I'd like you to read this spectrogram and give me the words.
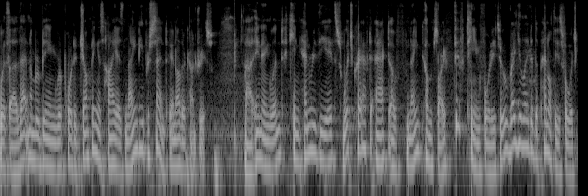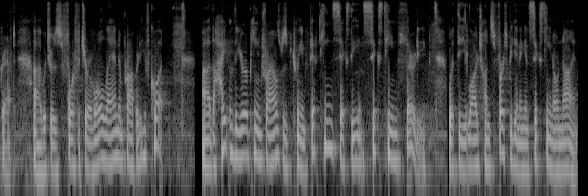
with uh, that number being reported jumping as high as 90% in other countries. Uh, in England, King Henry VIII's Witchcraft Act of nine, I'm sorry, 1542 regulated the penalties for witchcraft, uh, which was forfeiture of all land and property if caught. Uh, the height of the European trials was between 1560 and 1630, with the large hunts first beginning in 1609.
